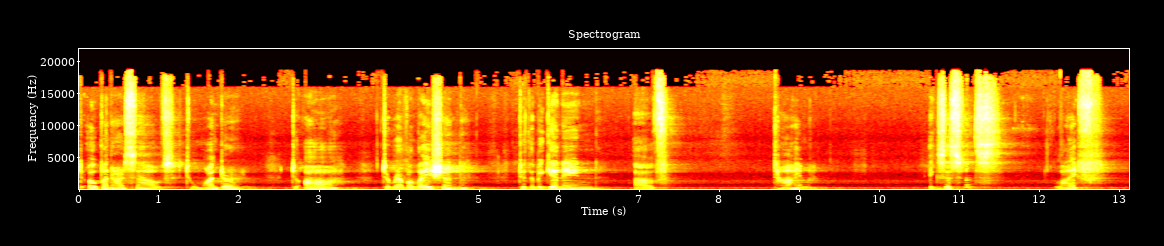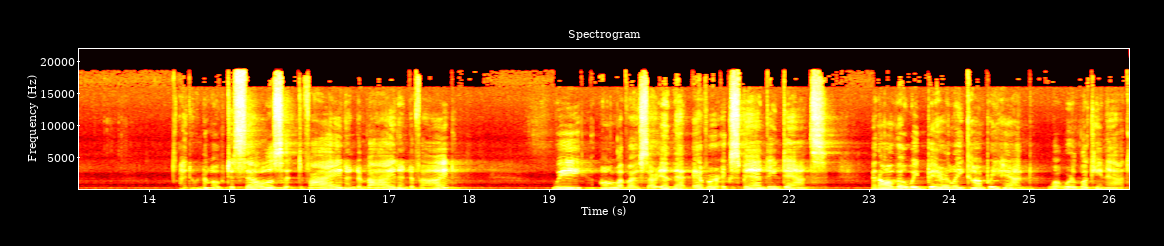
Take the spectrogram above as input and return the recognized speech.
to open ourselves to wonder, to awe, to revelation, to the beginning of time, existence, life. I don't know, to cells that divide and divide and divide. We, all of us, are in that ever expanding dance. And although we barely comprehend what we're looking at,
